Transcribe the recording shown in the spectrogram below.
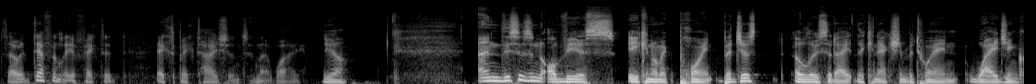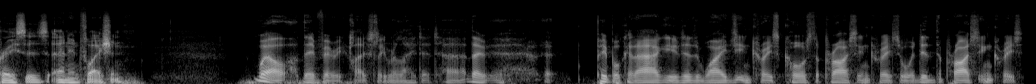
So it definitely affected expectations in that way. yeah. And this is an obvious economic point, but just elucidate the connection between wage increases and inflation. Well, they're very closely related. Uh, they, people could argue did the wage increase cause the price increase, or did the price increase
